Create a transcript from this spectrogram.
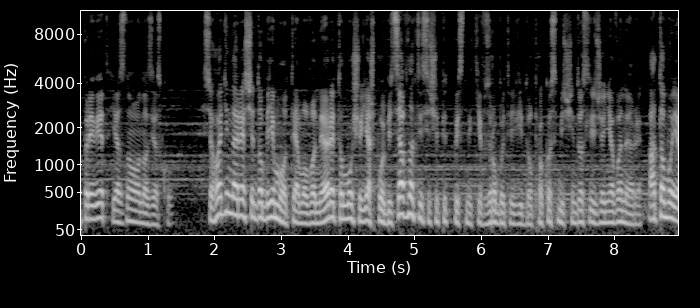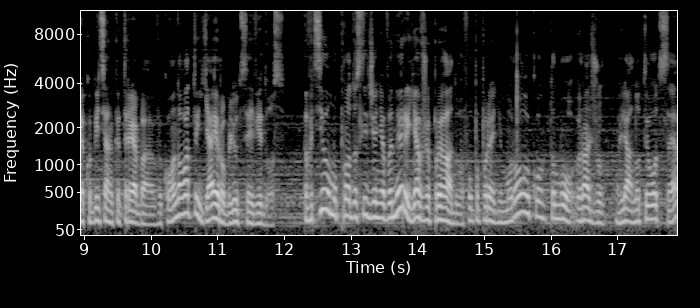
привіт, я знову на зв'язку. Сьогодні нарешті доб'ємо тему Венери, тому що я ж пообіцяв на тисячу підписників зробити відео про космічні дослідження Венери. А тому як обіцянки треба виконувати, я й роблю цей відос. В цілому про дослідження Венери я вже пригадував у попередньому ролику, тому раджу глянути оце.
